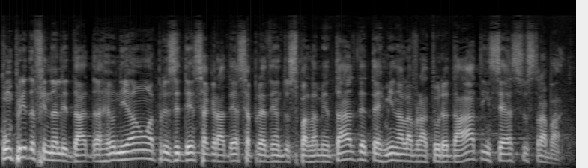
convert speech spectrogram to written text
Cumprida a finalidade da reunião, a presidência agradece a presença dos parlamentares, determina a lavratura da ata e encerra os trabalhos.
